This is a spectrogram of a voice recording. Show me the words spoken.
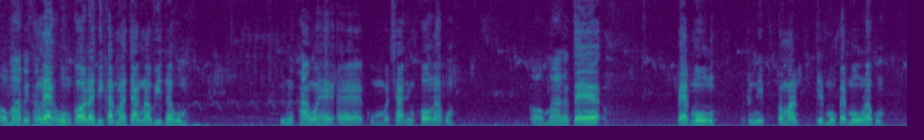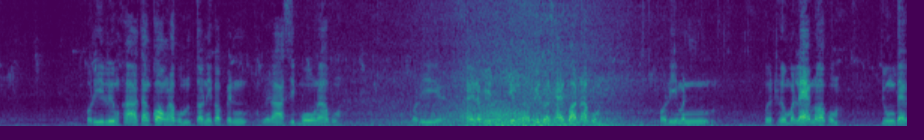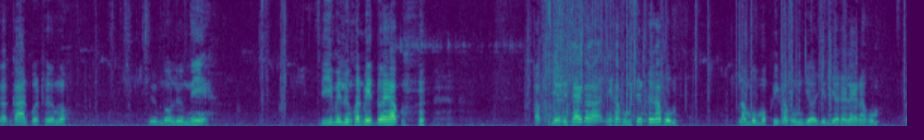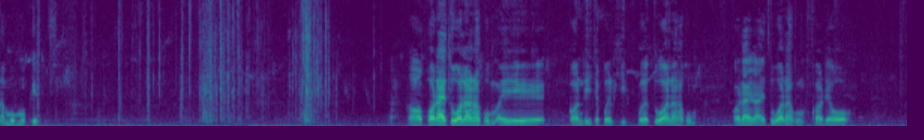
ก็มาเป็นครั้งแรกครับผมก็ได้พิกัดมาจากนาวิทย์นะผมขึ้นข้างๆไว้ให้กลุ่มวัชชาริมคลองนะครับผม ก็มาตั้งแต่แปดโมงมาถึงนี่ประมาณเจ็ดโมงแปดโมงนะครับผมพอดีลืมขาตั้งกล้องครับผม ตอนนี้ก็เป็นเวลาสิบโมงนะครับผม พอดีให้นาวิทย์ยืมนาวิทย์มาใช้ก่อนนะครับผม พอดีมันเปิดเทอมวันแรกเนาะครับผม ยุ่งแต่กับการเปิดเทอมเนาะลืมโน่นลืมนี่ ดีไม่ลืมคันเบ็ดด้วยครับ ครับเหยื่อที่ใช้ก็นี่ครับผมเช่นเคยครับผมลำบ่มมกผิดครับผมเหยื่อยืนเดียวไทยแลนด์นะครับผมลำบ่มมกผิดก็พอได้ตัวแล้วครับผมเออก่อนที่จะเปิดคลิปเปิดตัวนะครับผมก็ได้หลายตัวนะครับผมก็เดี๋ยว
